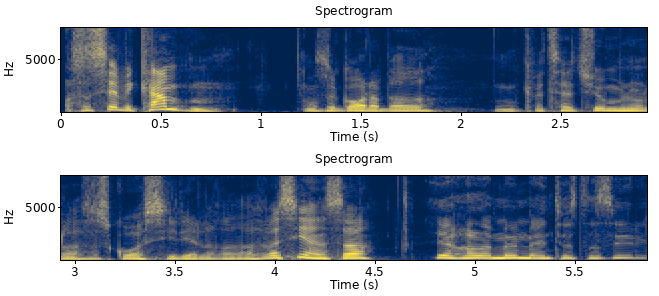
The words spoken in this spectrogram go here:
Og så ser vi kampen, og så går der hvad? En kvarter 20 minutter, og så scorer City allerede. Og hvad siger han så? Jeg holder med Manchester City.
